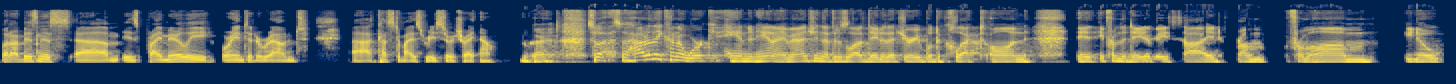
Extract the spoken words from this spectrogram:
But our business um, is primarily oriented around uh, customized research right now. Okay. So, so how do they kind of work hand in hand? I imagine that there's a lot of data that you're able to collect on from the database side, from from um, you know,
